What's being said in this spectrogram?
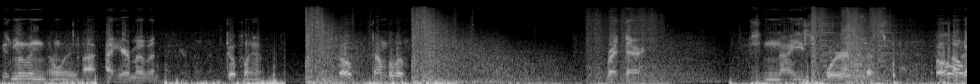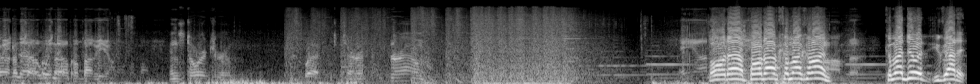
He's moving away. I, I hear moving. Go plant. Oh, down below. Right there. Nice work. That's. Oh, Oh, God, in up the top, up window up above you. In storage room. Left. Turn around. Aeon Pull it up, pull it up. Come on, come on. Bomba. Come on, do it. You got it.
